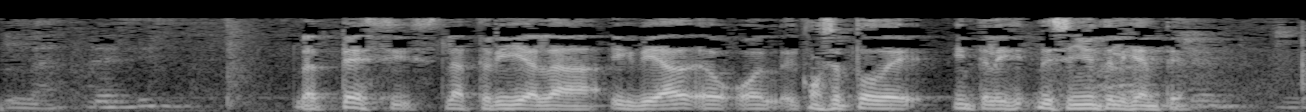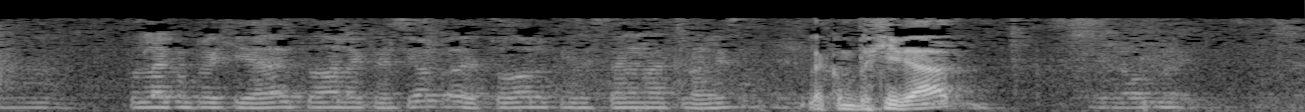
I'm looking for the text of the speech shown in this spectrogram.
La tesis. La tesis, la teoría, la idea o el concepto de diseño inteligente. Pues la complejidad de toda la creación o de todo lo que está en la naturaleza. La complejidad El hombre, o sea,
